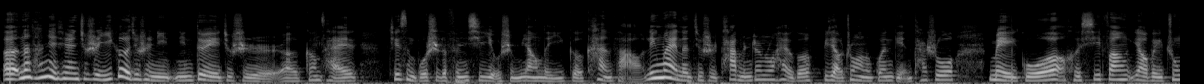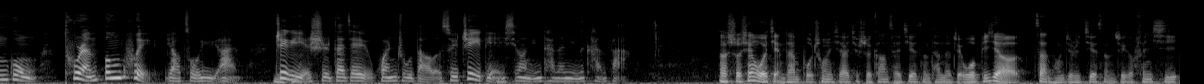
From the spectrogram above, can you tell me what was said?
呃，那唐姐先生就是一个，就是您您对就是呃刚才杰森博士的分析有什么样的一个看法啊？另外呢，就是他文章中还有个比较重要的观点，他说美国和西方要为中共突然崩溃要做预案，这个也是大家有关注到了，所以这一点也希望您谈谈您的看法。呃，首先我简单补充一下，就是刚才杰森谈的这，我比较赞同就是杰森的这个分析，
